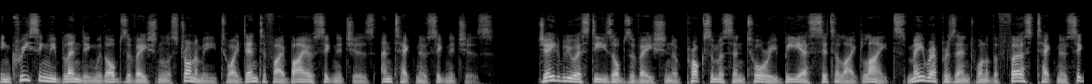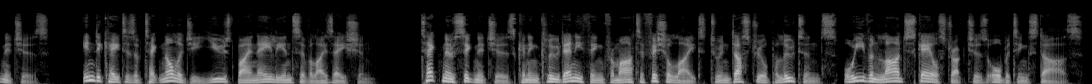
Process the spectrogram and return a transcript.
increasingly blending with observational astronomy to identify biosignatures and technosignatures. JWST's observation of Proxima Centauri b's Sitter-like lights may represent one of the first technosignatures, indicators of technology used by an alien civilization. Technosignatures can include anything from artificial light to industrial pollutants or even large-scale structures orbiting stars.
